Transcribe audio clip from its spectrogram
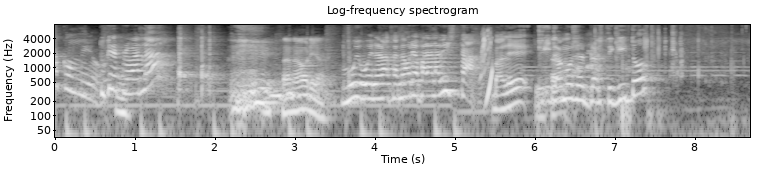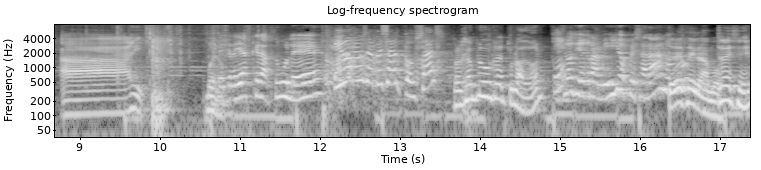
a comerlo. ¿Tú quieres probarla? Zanahoria. Muy buena la zanahoria para la vista. Vale, quitamos el plastiquito. Ahí. Bueno, Te creías que era azul, ¿eh? Y vamos a pesar cosas. por ejemplo, un rotulador. Eso 10 gramillos pesará, ¿no? 13 gramos. 13.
